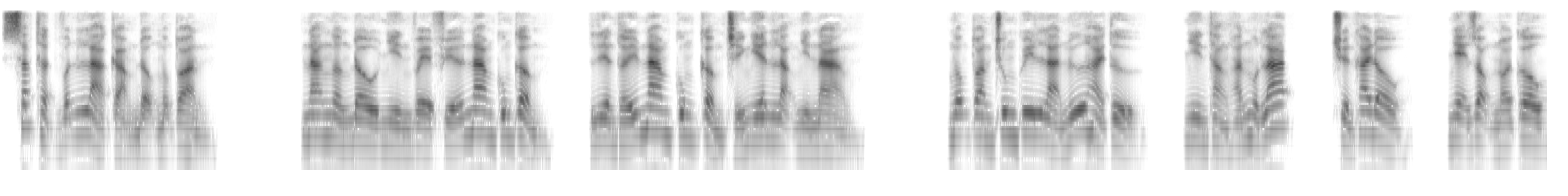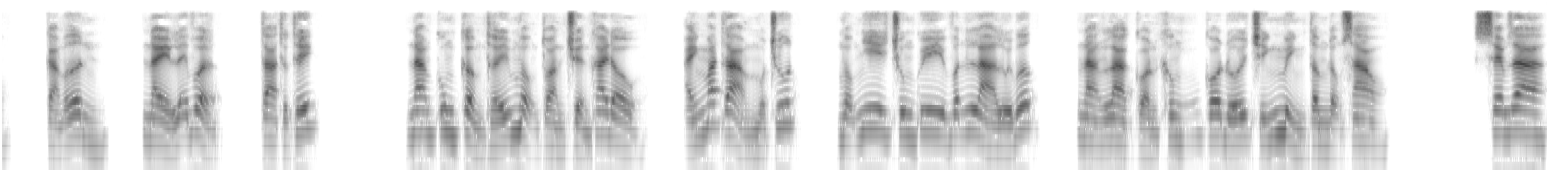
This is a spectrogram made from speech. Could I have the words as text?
xác thật vẫn là cảm động Ngọc Toàn. Nàng ngẩng đầu nhìn về phía Nam Cung Cẩm, liền thấy Nam Cung Cẩm chính yên lặng nhìn nàng. Ngộng Toàn Trung Quy là nữ hài tử, nhìn thẳng hắn một lát, chuyển khai đầu, nhẹ giọng nói câu, cảm ơn, này lễ vật, ta thực thích. Nam Cung Cẩm thấy Mộng Toàn chuyển khai đầu, ánh mắt giảm một chút, Ngọc Nhi Trung Quy vẫn là lùi bước, nàng là còn không có đối chính mình tâm động sao. Xem ra,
